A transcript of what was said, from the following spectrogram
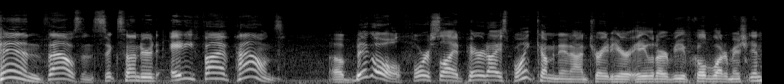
10,685 pounds. A big old four slide Paradise Pointe coming in on trade here at Haylett RV of Coldwater, Michigan.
